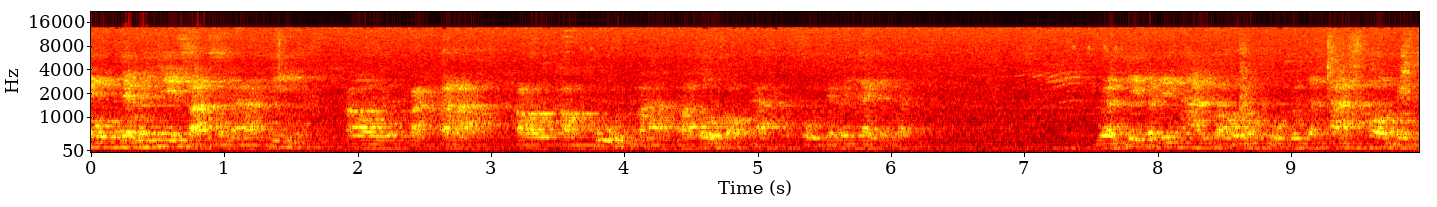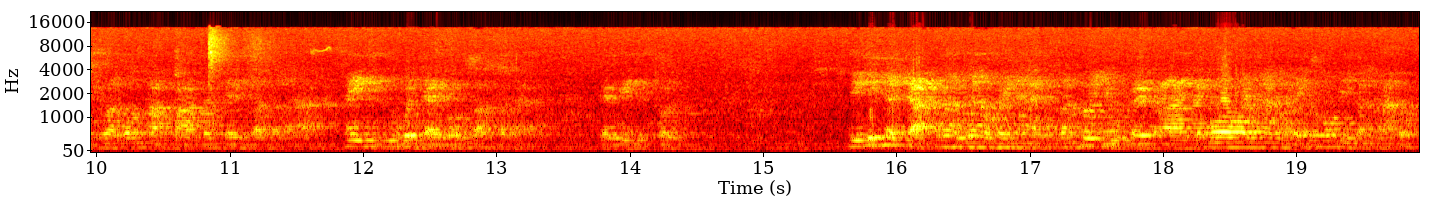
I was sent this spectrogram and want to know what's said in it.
คงจะไม่ใช่ศาสนาที่เอาปักกระเอาคำพูดมามาโต้ตอบกันคงจะไม่ใช่อย่างนั้นเหมือนที่ปฏิทานของหลวงปู่พุทธทาสข้อหนึ่งว่าต้องทำความเข้าใจศาสนา ให้ถึงหัวใจของศาสนาอย่างนี้เป็นนทีนี้จะจับเรื่องเองไม่ได้มันก็อยู่ไกลๆจะมองไปทางไหนก็มีปัญหาหรอก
